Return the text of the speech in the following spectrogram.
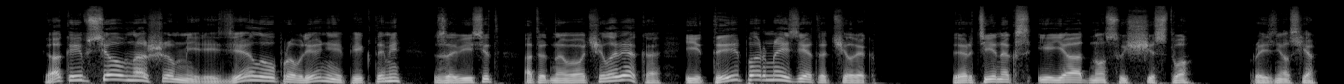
— Как и все в нашем мире, дело управления пиктами зависит от одного человека, и ты, Парнези, этот человек. — Вертинокс и я одно существо, — произнес я.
